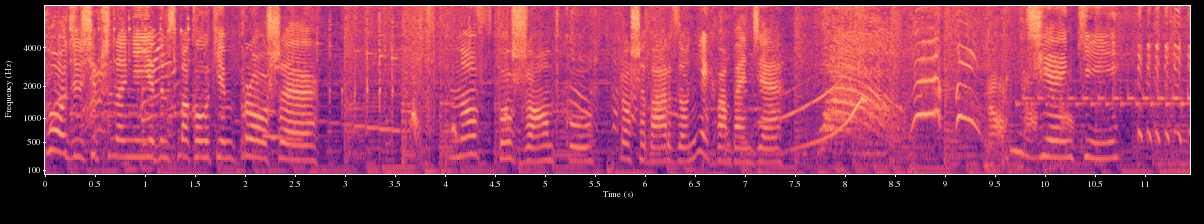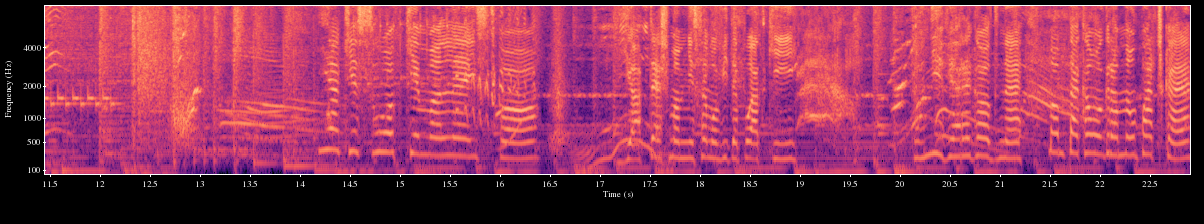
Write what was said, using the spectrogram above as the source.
podziel się przynajmniej jednym smakołykiem, proszę! No w porządku. Proszę bardzo, niech wam będzie. Dzięki. Jakie słodkie maleństwo. Ja też mam niesamowite płatki. To niewiarygodne. Mam taką ogromną paczkę.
